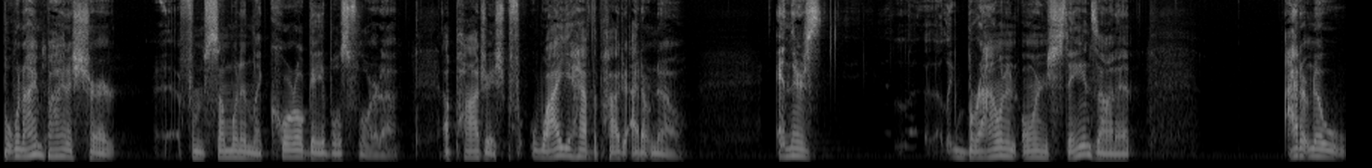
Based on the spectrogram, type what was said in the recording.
But when I'm buying a shirt uh, from someone in like Coral Gables, Florida, a Padre, why you have the Padre, I don't know. And there's like brown and orange stains on it. I don't know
